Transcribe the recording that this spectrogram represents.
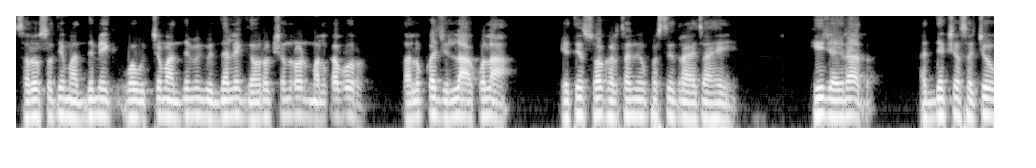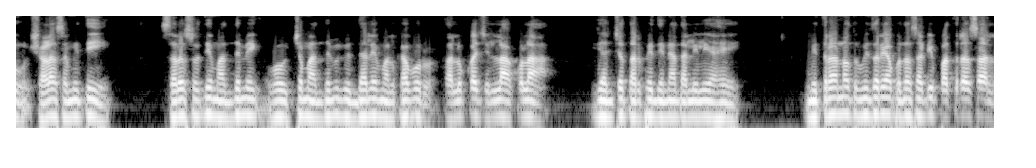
सरस्वती माध्यमिक व उच्च माध्यमिक विद्यालय गौरक्षण रोड मलकापूर तालुका जिल्हा अकोला येथे स्वखर्चाने उपस्थित राहायचं आहे. ही जाहिरात अध्यक्ष सचिव शाळा समिती सरस्वती माध्यमिक व उच्च माध्यमिक विद्यालय मलकापूर तालुका जिल्हा अकोला यांच्यातर्फे देण्यात आलेली आहे. मित्रांनो तुम्ही जर या पदासाठी पात्र असाल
